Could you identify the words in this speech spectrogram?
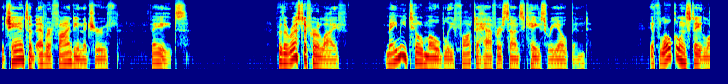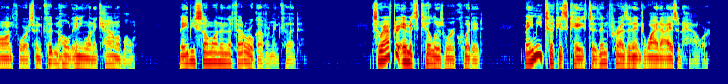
the chance of ever finding the truth fades. For the rest of her life, Mamie Till Mobley fought to have her son's case reopened. If local and state law enforcement couldn't hold anyone accountable, maybe someone in the federal government could. So after Emmett's killers were acquitted, Mamie took his case to then President Dwight Eisenhower,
